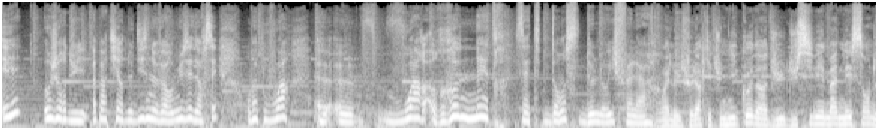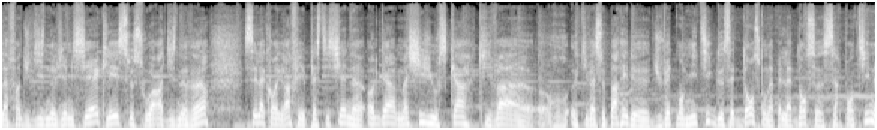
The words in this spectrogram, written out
Et aujourd'hui, à partir de 19h au musée d'Orsay, on va pouvoir euh, euh, voir renaître cette danse de Loïc Fuller. Ouais, Loïc Fuller qui est une icône hein, du, cinéma naissant de la fin du 19e siècle. Et ce soir à 19h, c'est la chorégraphe et plasticienne Olga Machiuska qui va, euh, qui va se parer du vêtement mythique de cette danse qu'on appelle la danse serpentine.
